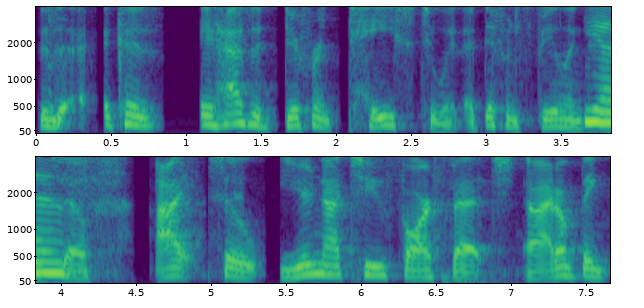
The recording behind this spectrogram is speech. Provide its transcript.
there's mm. because it has a different taste to it, a different feeling to yes. it. So I, so you're not too far fetched. I don't think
